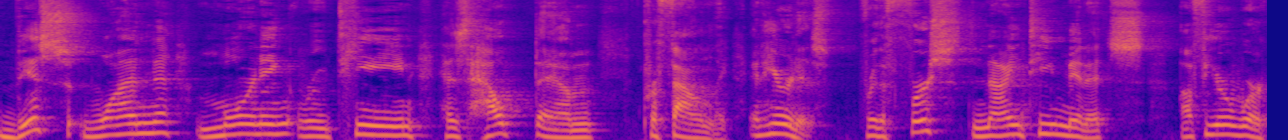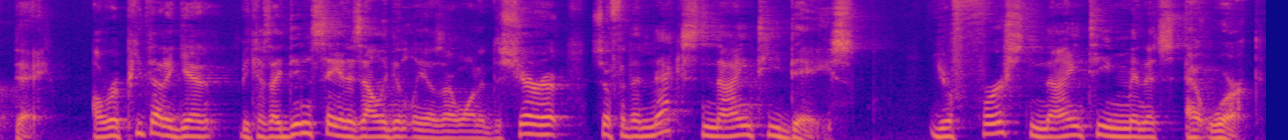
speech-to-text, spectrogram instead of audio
this one morning routine has helped them profoundly. And here it is for the first 90 minutes of your workday. I'll repeat that again because I didn't say it as elegantly as I wanted to share it. So, for the next 90 days, your first 90 minutes at work,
